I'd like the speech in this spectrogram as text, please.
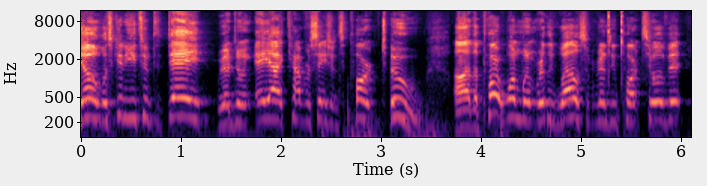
Yo, what's good YouTube? Today we are doing AI Conversations Part 2. Uh, the Part 1 went really well, so we're going to do Part 2 of it.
